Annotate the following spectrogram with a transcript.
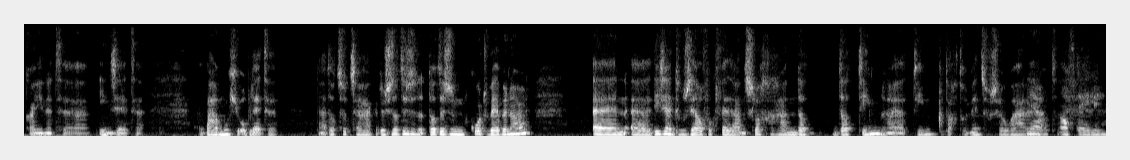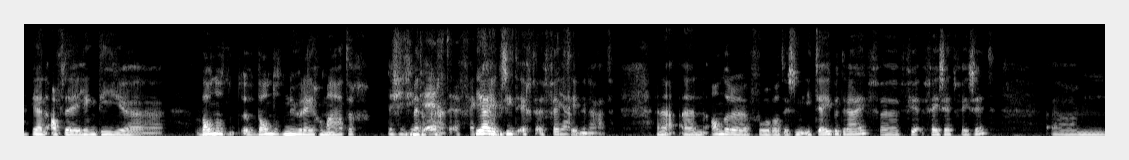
kan je het inzetten? Waar moet je op letten? Nou, dat soort zaken. Dus dat is een, dat is een kort webinar. En die zijn toen zelf ook verder aan de slag gegaan. Dat, dat team, nou ja, team, 80 mensen of zo waren ja, dat. een afdeling. Ja, een afdeling die eh, wandelt, eh, wandelt nu regelmatig. Dus je ziet echte effecten. Ja, je ziet echt effecten Ja. inderdaad. En een, een andere voorbeeld is een IT-bedrijf, eh, VZVZ. ehm,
